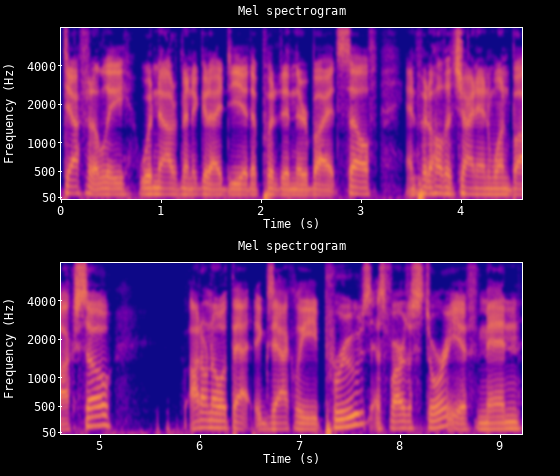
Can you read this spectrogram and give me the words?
definitely would not have been a good idea to put it in there by itself and put all the china in one box. So I don't know what that exactly proves as far as a story. If men,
